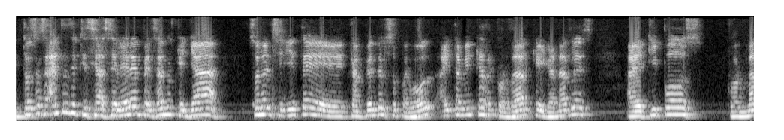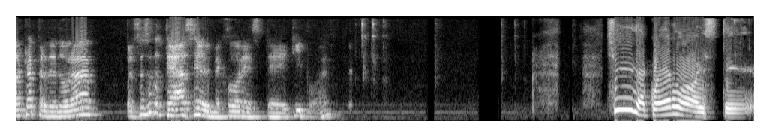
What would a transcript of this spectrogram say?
Entonces, antes de que se aceleren pensando que ya son el siguiente campeón del Super Bowl, hay también que recordar que ganarles a equipos con marca perdedora, pues eso no te hace el mejor este equipo, ¿eh? Sí, de acuerdo, este,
